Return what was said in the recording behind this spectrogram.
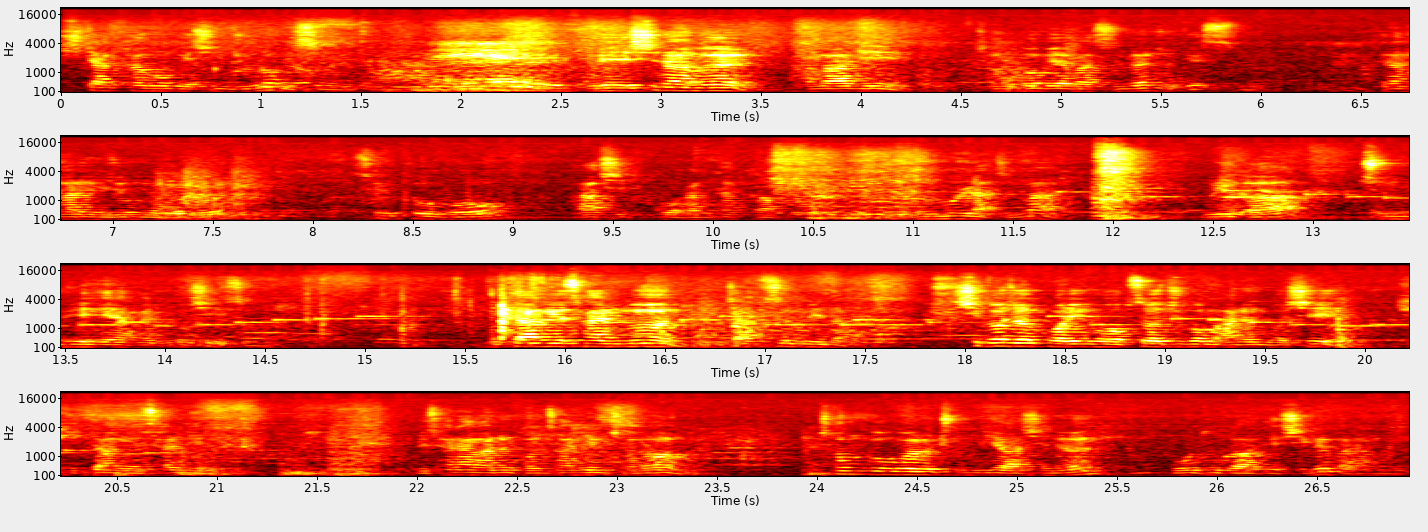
시작하고 계신 줄로 믿습니다. 우리의 신앙을 가만히 점검해 봤으면 좋겠습니다. 사랑하는 유족 여러분, 슬프고 아쉽고 안타깝고 눈물 나지만 우리가 준비해야 할 것이 있습니다. 이 땅의 삶은 짧습니다. 식어져 버리고 없어지고 마는 것이 이 땅의 삶입니다. 우리 사랑하는 권사님처럼 천국을 준비하시는 모두가 되시길 바랍니다.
